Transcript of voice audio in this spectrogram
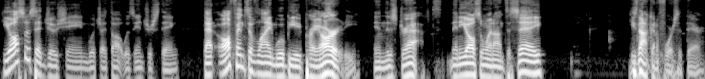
He also said Joe Schoen, which I thought was interesting, that offensive line will be a priority in this draft. Then he also went on to say he's not going to force it there.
